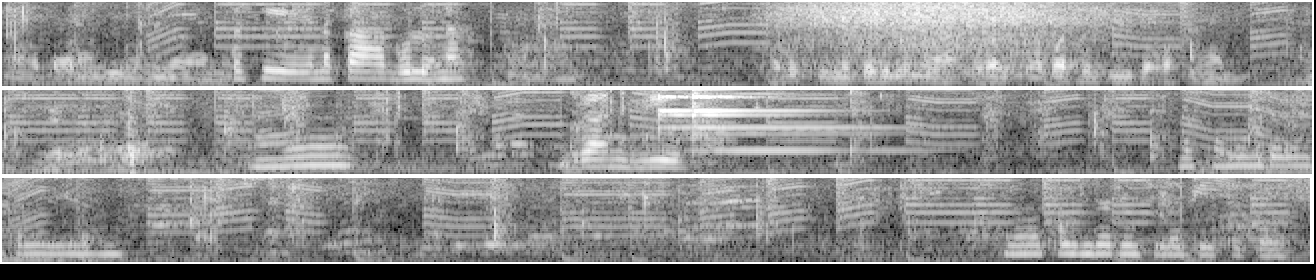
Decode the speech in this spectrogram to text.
ah, parang di mo na ano kasi nagkakagulo na. Ah. tapos pinagkagulo na wala ko pa sa dito kasi nga Mm. Grand view. Nagpaninda rin kami. Nakatinda rin sila dito guys.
